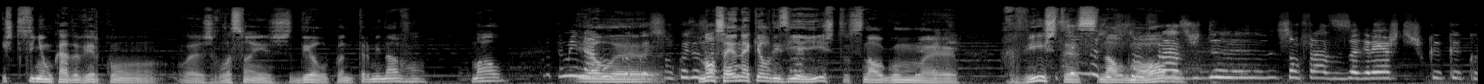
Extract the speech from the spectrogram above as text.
Isto tinha um bocado a ver com as relações dele quando terminavam mal. Terminavam, ele, são coisas não sei onde é que ele dizia isto, se em alguma revista, Sim, se em alguma são obra. Frases de, são frases agrestes que, que, que,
